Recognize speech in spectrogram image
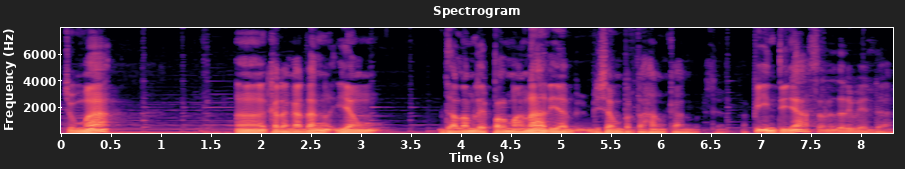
Cuma eh, kadang-kadang yang dalam level mana dia bisa mempertahankan. Tapi intinya asalnya dari Weda.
